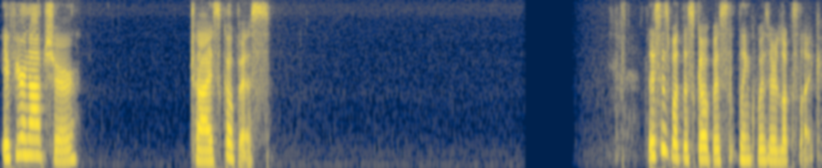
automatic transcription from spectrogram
If you're not sure, try Scopus. This is what the Scopus link wizard looks like.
